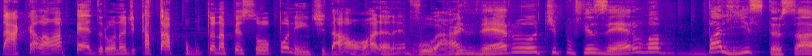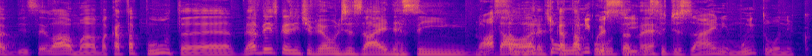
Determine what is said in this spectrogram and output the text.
taca lá uma pedrona de catapulta na pessoa oponente. Da hora, né? Voar. Fizeram, tipo, fizeram uma balista, sabe? Sei lá, uma, uma catapulta. É é a vez que a gente vê um design assim, Nossa, da hora muito de catapulta, único esse, né? esse design, muito único.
